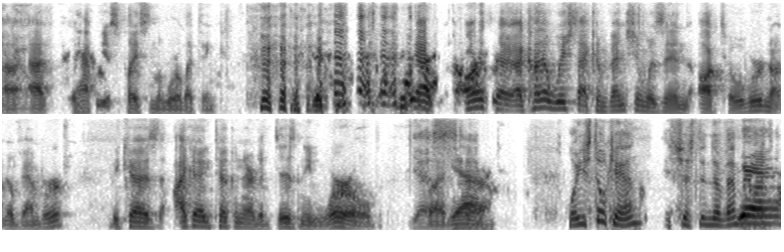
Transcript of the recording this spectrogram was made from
uh, at the happiest place in the world. I think. yeah, honestly, I, I kind of wish that convention was in October, not November, because I could have taken her to Disney World. yes. But Yeah. Well, you still can. It's just in November. yeah, That's-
